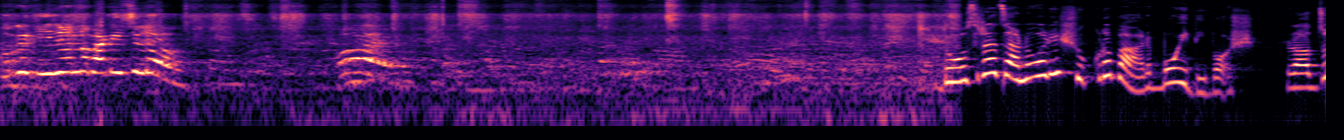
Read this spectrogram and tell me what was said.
তোকে কি জন্য পাঠিয়েছিল? দোসরা জানুয়ারি শুক্রবার বই দিবস। রাজ্য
